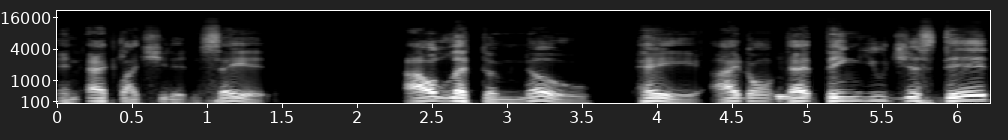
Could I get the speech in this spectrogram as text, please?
and act like she didn't say it i'll let them know hey i don't mm. that thing you just did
